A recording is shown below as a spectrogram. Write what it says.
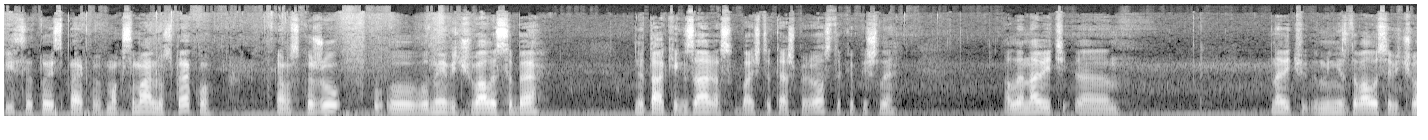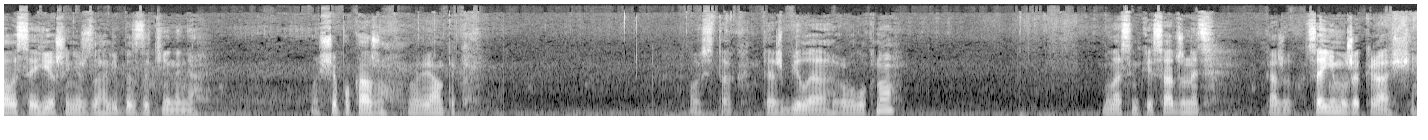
після тої спеки. В максимальну спеку, я вам скажу, вони відчували себе не так, як зараз. Бачите, теж приростики пішли. Але навіть, е, навіть мені здавалося, відчувалися гірше, ніж взагалі без затінення. Ще покажу варіантик. Ось так. Теж біле агроволокно. Малесенький саджанець. Кажу, це їм уже краще.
